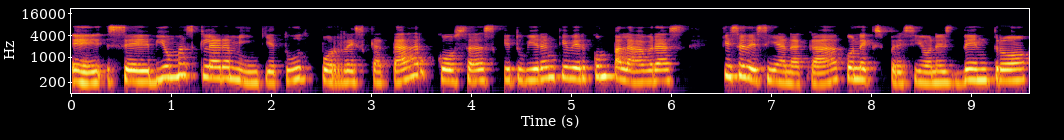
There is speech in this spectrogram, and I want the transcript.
eh, se vio más clara mi inquietud por rescatar cosas que tuvieran que ver con palabras que se decían acá con expresiones dentro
